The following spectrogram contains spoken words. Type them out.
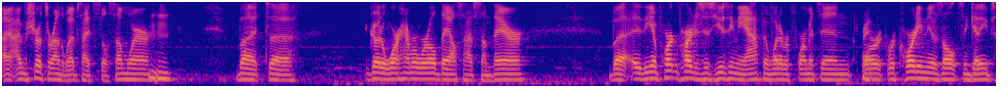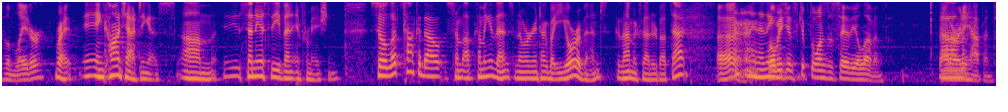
I, I'm sure it's around the website still somewhere. Mm-hmm. But uh, go to Warhammer World; they also have some there. But uh, the important part is just using the app in whatever form it's in, Right. or recording the results and getting to them later. Right, and contacting us, um, sending us the event information. So let's talk about some upcoming events, and then we're going to talk about your event because I'm excited about that. Uh, And then well, they- we can skip the ones that say the 11th. That Um, already happened.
